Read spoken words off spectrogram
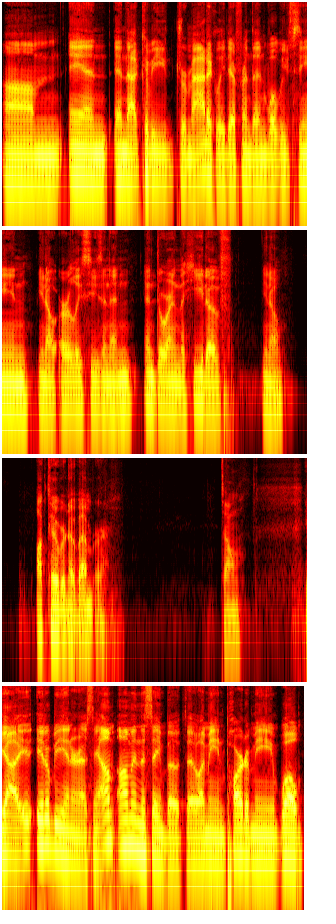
Um, and and that could be dramatically different than what we've seen, you know, early season and and during the heat of, you know, October, November. So, yeah, it, it'll be interesting. I'm I'm in the same boat though. I mean, part of me, well,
